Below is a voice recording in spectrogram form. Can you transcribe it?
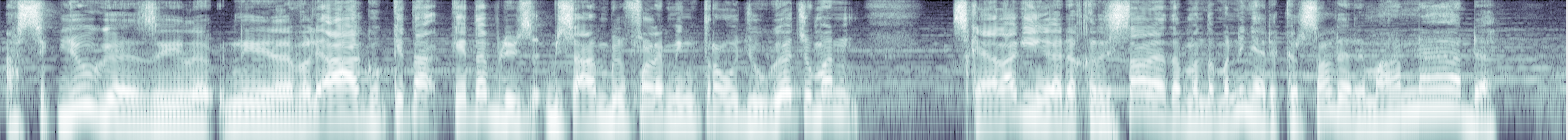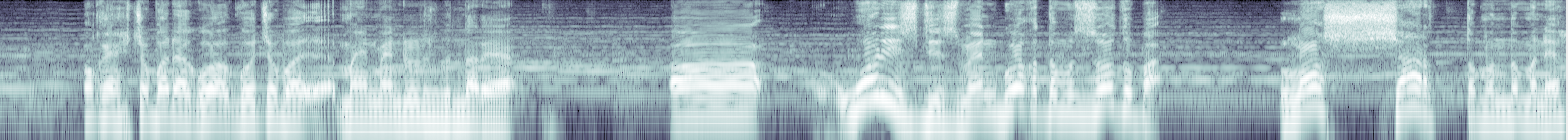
Asik juga sih ini level ah kita kita bisa ambil flaming throw juga cuman sekali lagi nggak ada kristal ya teman-teman ini nyari kristal dari mana ada Oke, coba dah gua gua coba main-main dulu sebentar ya. Uh, what is this man? Gua ketemu sesuatu, Pak. Lost shard, teman-teman ya.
